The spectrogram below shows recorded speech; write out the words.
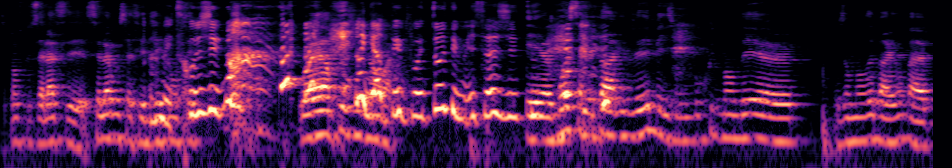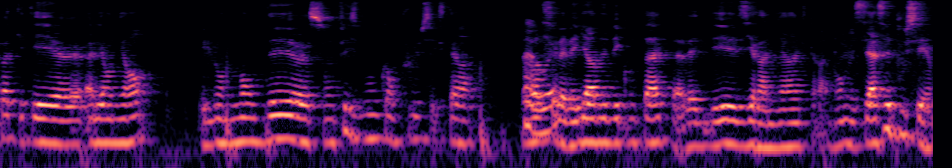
Je pense que c'est là, c'est là où ça s'est décanté. mais trop gênant. Ouais, un peu gênant, Regarde ouais. tes photos, tes messages et tout. Et euh, moi, ça m'est pas arrivé, mais ils ont beaucoup demandé. euh, ils ont demandé, par exemple, à ma pote qui était euh, allée en Iran, ils lui ont demandé euh, son Facebook en plus, etc. Pour Ah voir ouais. si elle avait gardé des contacts avec des Iraniens, etc. Non, mais c'est assez poussé. Hein.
